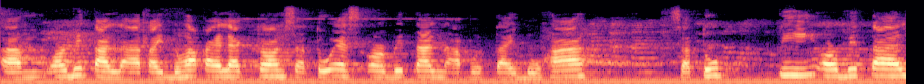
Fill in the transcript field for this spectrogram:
um, orbital na atay duha ka electrons, sa 2s orbital na abot tay duha, sa 2p orbital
